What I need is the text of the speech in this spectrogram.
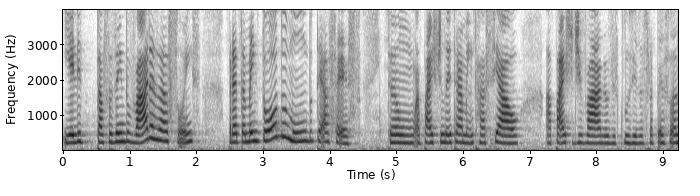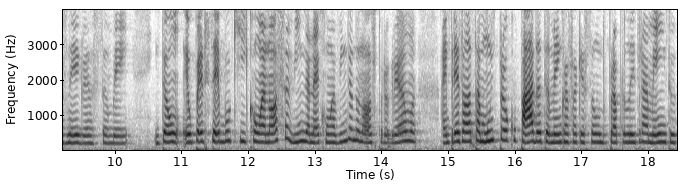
e ele está fazendo várias ações para também todo mundo ter acesso. Então, a parte de letramento racial, a parte de vagas exclusivas para pessoas negras também. Então, eu percebo que com a nossa vinda, né, com a vinda do nosso programa, a empresa está muito preocupada também com essa questão do próprio letramento,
